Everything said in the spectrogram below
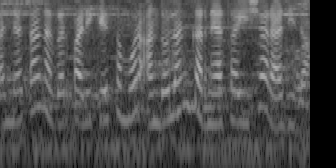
अन्यथा नगरपालिकेसमोर आंदोलन करण्याचा इशारा दिला.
